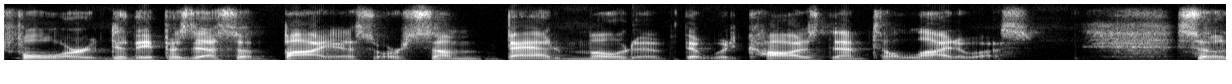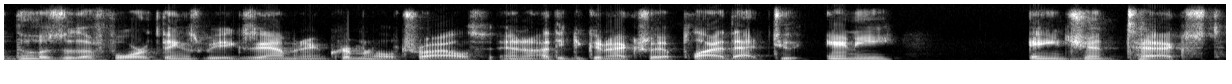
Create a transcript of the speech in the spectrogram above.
four, did they possess a bias or some bad motive that would cause them to lie to us? So those are the four things we examine in criminal trials, and I think you can actually apply that to any ancient text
